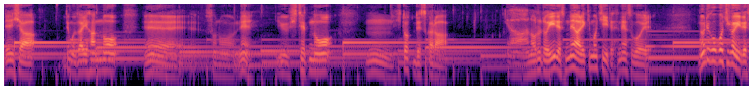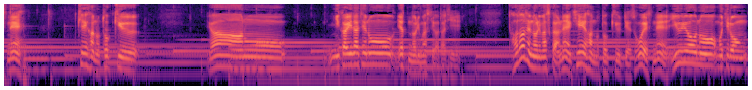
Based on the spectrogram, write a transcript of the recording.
電車、でも在阪の、えー、そのね、いう施設の、うん、一つですから、いや乗るといいですね、あれ気持ちいいですね、すごい。乗り心地がいいですね。京阪の特急。いやあのー2階建てのやつ乗りましたよ、私。ただで乗りますからね、京阪の特急ってすごいですね。有料のもちろん、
